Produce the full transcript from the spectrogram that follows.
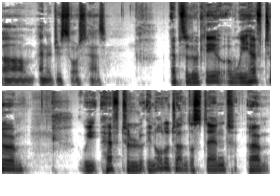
um, energy source has. Absolutely, we have to we have to in order to understand um,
